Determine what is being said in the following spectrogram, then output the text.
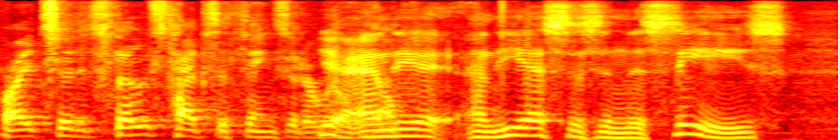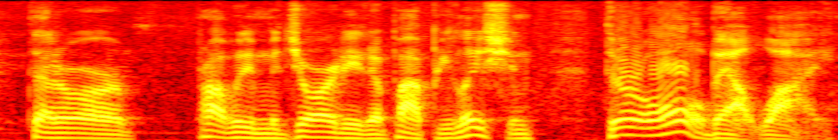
Right. So it's those types of things things that are yeah, really and helpful. the and the S's and the C's that are probably majority of the population, they're all about why.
